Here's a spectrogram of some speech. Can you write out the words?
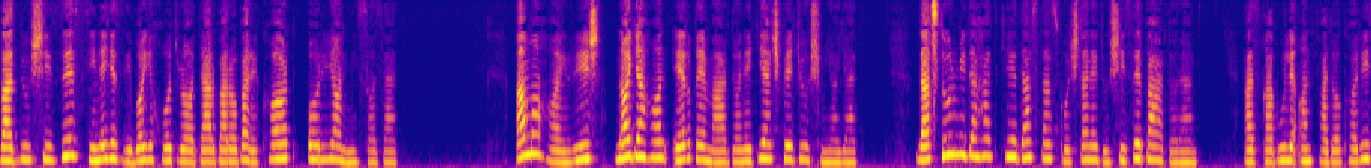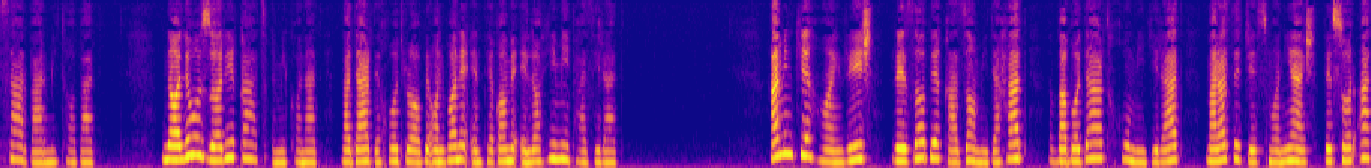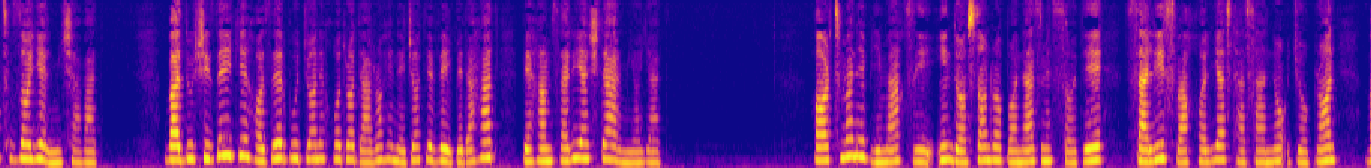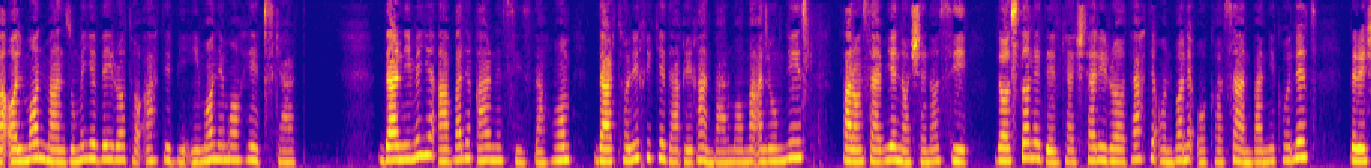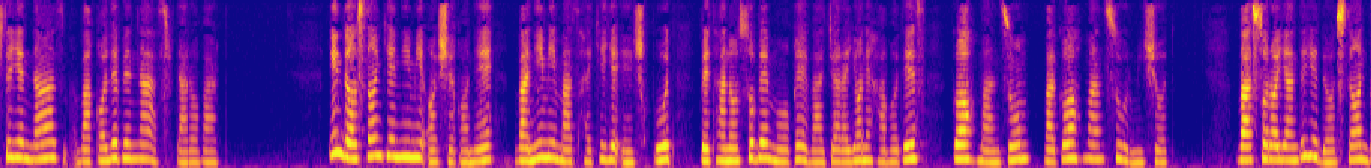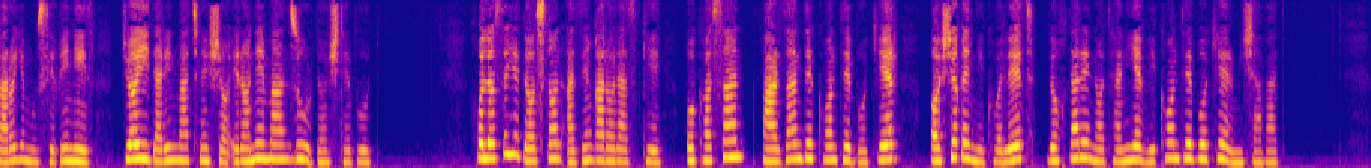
و دوشیزه سینه زیبای خود را در برابر کارد اوریان می‌سازد. اما هاینریش ناگهان ارق مردانگیش به جوش میآید. دستور می‌دهد که دست از کشتن دوشیزه بردارند. از قبول آن فداکاری سر برمیتابد ناله و زاری قطع می کند و درد خود را به عنوان انتقام الهی میپذیرد. همین که هاینریش رضا به غذا می دهد و با درد خو می گیرد مرض جسمانیش به سرعت زایل می شود و دوشیزه‌ای که حاضر بود جان خود را در راه نجات وی بدهد به همسریش در می آید. هارتمن بیمغزی این داستان را با نظم ساده، سلیس و خالی از تصنع جبران و آلمان منظومه وی را تا عهد بی ایمان ما حفظ کرد. در نیمه اول قرن سیزدهم در تاریخی که دقیقا بر ما معلوم نیست فرانسوی ناشناسی داستان دلکشتری را تحت عنوان اوکاسن و نیکولت به رشته نظم و قالب نصر درآورد. این داستان که نیمی عاشقانه و نیمی مضحکه عشق بود به تناسب موقع و جریان حوادث گاه منظوم و گاه منصور می‌شد و سراینده داستان برای موسیقی نیز جایی در این متن شاعرانه منظور داشته بود. خلاصه داستان از این قرار است که اوکاسن فرزند کنت بوکر عاشق نیکولت دختر ناتنی ویکونت بوکر می شود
